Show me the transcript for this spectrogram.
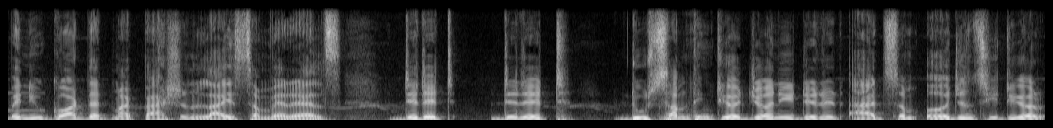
when you got that my passion lies somewhere else, did it did it do something to your journey? Did it add some urgency to your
